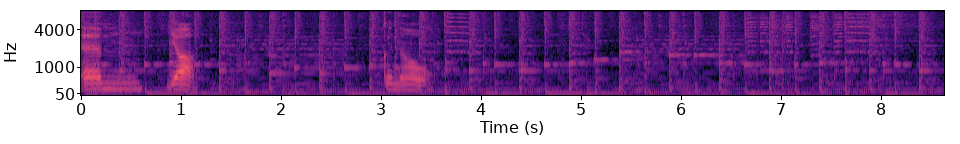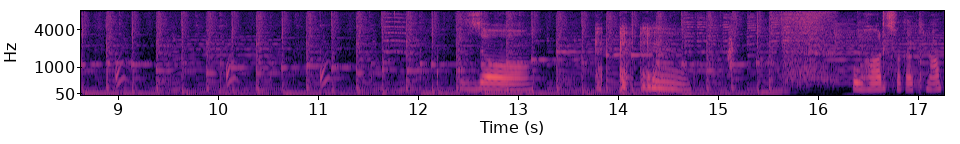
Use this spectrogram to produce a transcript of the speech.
Ähm, ja. Genau. So. Oha, das war gerade knapp.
